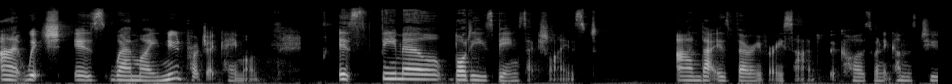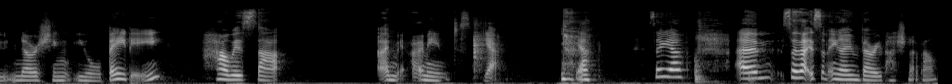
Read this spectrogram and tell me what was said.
uh, which is where my nude project came on it's female bodies being sexualized. And that is very, very sad because when it comes to nourishing your baby, how is that? I mean, I mean just, yeah. Yeah. so, yeah. Um, so that is something I'm very passionate about.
